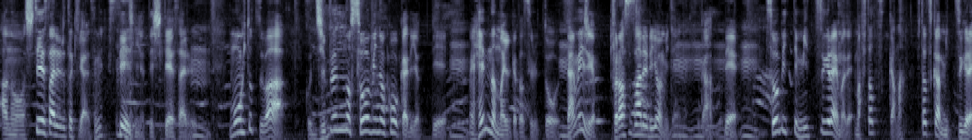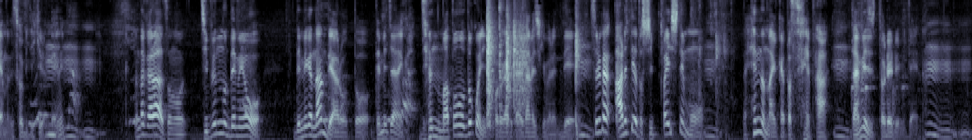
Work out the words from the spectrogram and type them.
あの指定される時があるんですね。ステージによって指定される、うん。もう1つはこう自分の装備の効果によって、うん。なんか変な投げ方すると、うん。ダメージがプラスされるよみたいなのがあって、うんうんうんうん。装備って3つぐらいまでまあ2つかな。2つか3つぐらいまで装備できるんだよね、うんうんだからその自分の出目を出目が何であろうと出目じゃないか。自分の的のどこに転がるかでダメージ決まるんで、うん。それがある程度失敗しても、うん。変な投げ方すれば、うん。ダメージ取れるみたいな、うんうんうん。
